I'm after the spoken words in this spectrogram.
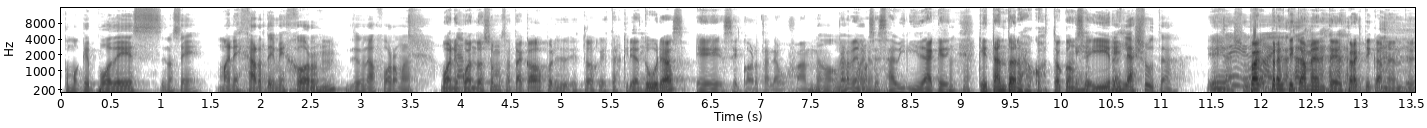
Como que podés, no sé, manejarte mejor de una forma. Bueno, y cuando somos atacados por estos, estas criaturas, eh, se corta la bufanda. No, Perdemos esa habilidad que, que tanto nos costó conseguir. Es, es la yuta. Eh, Sí, no, prácticamente, prácticamente,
